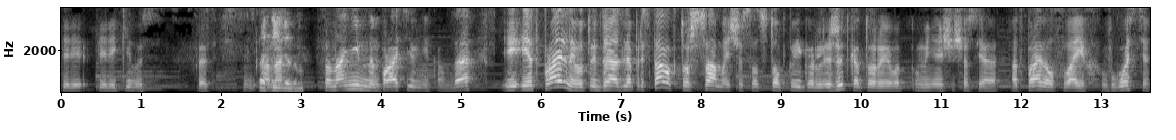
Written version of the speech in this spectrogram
пере, перекинусь с, с, с, ана, с анонимным противником, да, и, и это правильно, и вот и для, для приставок то же самое, сейчас. Вот стопка игр лежит, которые вот у меня еще сейчас я отправил своих в гости,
